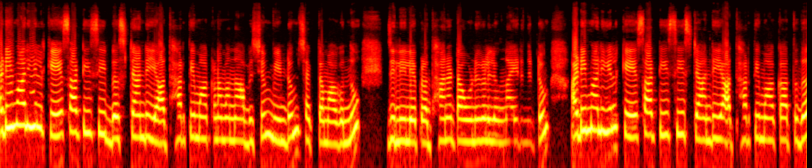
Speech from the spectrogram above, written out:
അടിമാലിയിൽ K S R T C bus stand യാഥാർത്ഥ്യമാക്കണമെന്ന ആവശ്യം വീണ്ടും ശക്തമാകുന്നു. ജില്ലയിലെ പ്രധാന ടൗണുകളിൽ ഒന്നായിരുന്നിട്ടും അടിമാലിയിൽ K S R T C stand യാഥാർത്ഥ്യമാക്കാത്തത്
